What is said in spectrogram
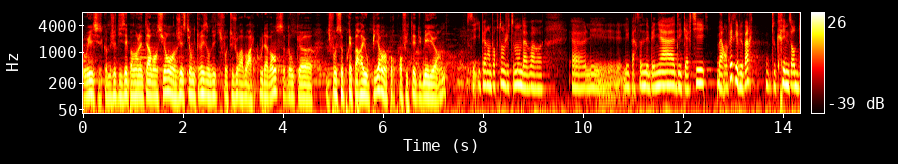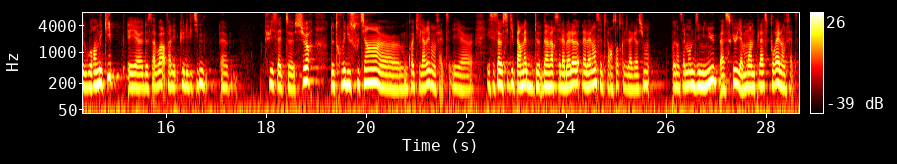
Oui, c'est comme je disais pendant l'intervention, en gestion de crise, on dit qu'il faut toujours avoir un coup d'avance, donc euh, il faut se préparer au pire pour profiter du meilleur. Hein. C'est hyper important justement d'avoir euh, les, personnes des baignades, des cafetiers, bah, en fait, quelque part, de créer une sorte de grande équipe et euh, de savoir enfin, que les victimes euh, puissent être sûres de trouver du soutien, quoi qu'il arrive, en fait. Et, c'est ça aussi qui permet d'inverser la, la, balance et de faire en sorte que les agressions potentiellement diminuent parce qu'il y a moins de place pour elles, en fait.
